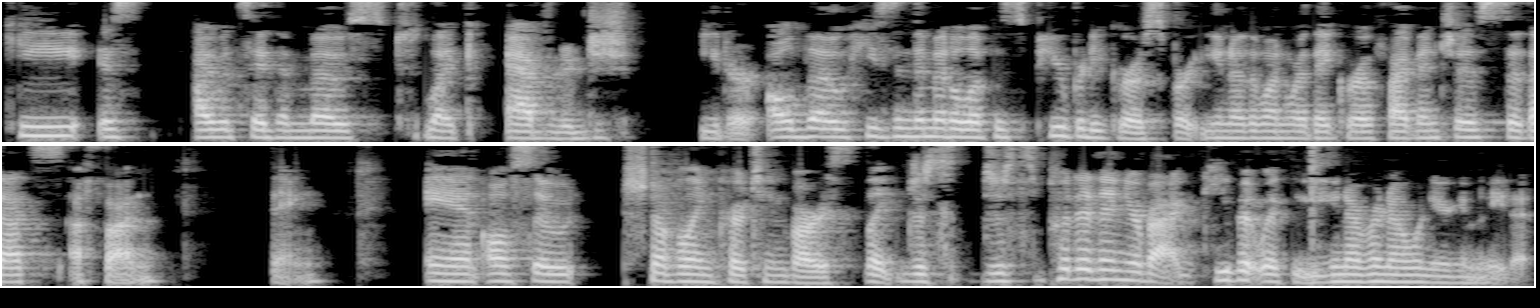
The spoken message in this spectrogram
he is, I would say, the most like average eater, although he's in the middle of his puberty growth spurt, you know, the one where they grow five inches. So that's a fun thing. And also shoveling protein bars, like just, just put it in your bag, keep it with you. You never know when you're going to need it.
